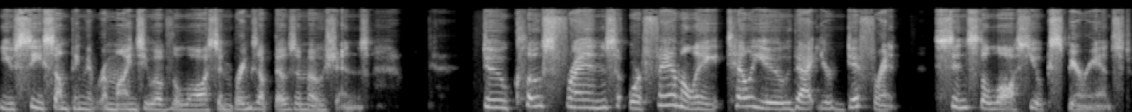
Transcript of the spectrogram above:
You see something that reminds you of the loss and brings up those emotions. Do close friends or family tell you that you're different since the loss you experienced?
